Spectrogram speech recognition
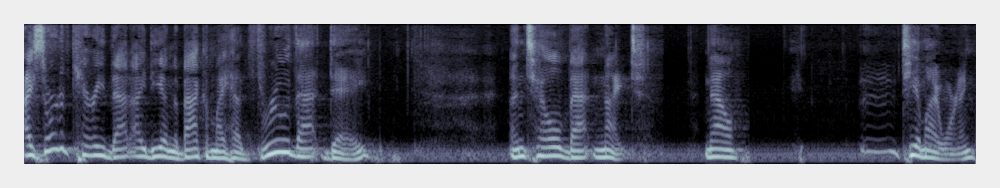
I sort of carried that idea in the back of my head through that day until that night. Now, TMI warning,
